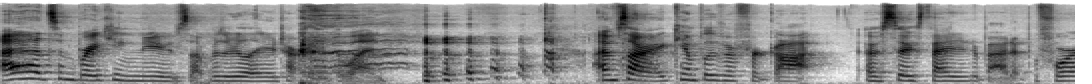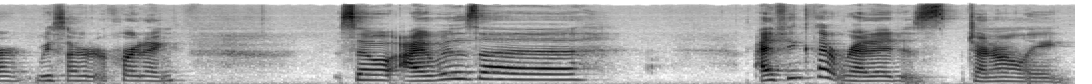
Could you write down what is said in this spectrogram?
I had some breaking news that was related to Are the One. I'm sorry, I can't believe I forgot. I was so excited about it before we started recording. So I was uh I think that Reddit is generally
